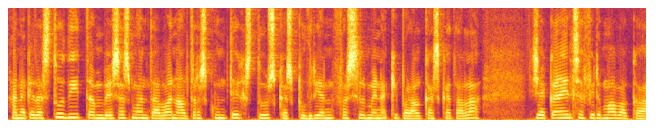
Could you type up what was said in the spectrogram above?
En aquest estudi també s'esmentaven altres contextos que es podrien fàcilment equiparar al cas català, ja que en ell s'afirmava que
